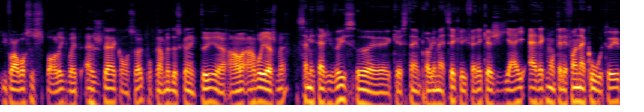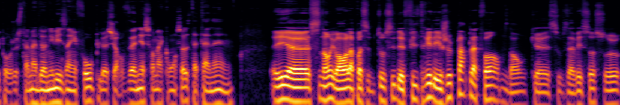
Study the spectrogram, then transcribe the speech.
il va avoir ce support-là qui va être ajouté à la console pour permettre de se connecter euh, en, en voyagement. Ça m'est arrivé, ça, euh, que c'était une problématique. là. Il fallait que j'y aille avec mon téléphone à côté pour justement donner les infos. Puis là, je revenais sur ma console, c'était tannant. hein. Et euh, sinon, il va y avoir la possibilité aussi de filtrer les jeux par plateforme. Donc, si vous avez ça sur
